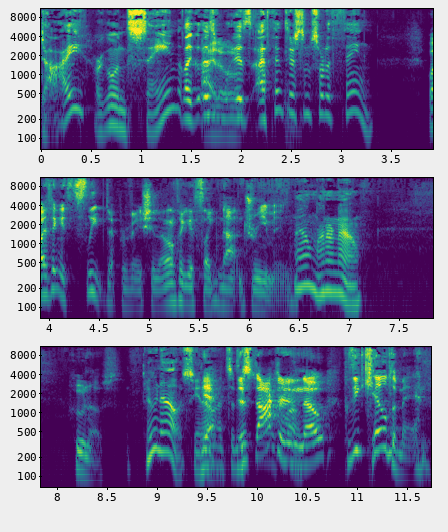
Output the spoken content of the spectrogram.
die or go insane? Like, is, don't- is- I think there's some sort of thing. well, I think it's sleep deprivation. I don't think it's like not dreaming. Well, I don't know. Who knows? Who knows? You know, Yeah, it's a this doctor didn't know because he killed a man.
